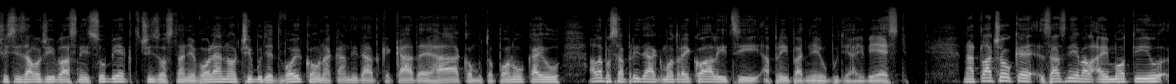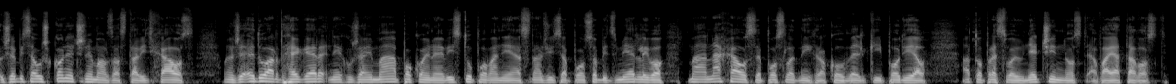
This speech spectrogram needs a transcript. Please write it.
Či si založí vlastný subjekt, či zostane voľano, či bude dvojkou na kandidátke KDH, ako mu to ponúkajú, alebo sa pridá k modrej koalícii a prípadne ju bude aj viesť. Na tlačovke zaznieval aj motív, že by sa už konečne mal zastaviť chaos. Lenže Eduard Heger, nech už aj má pokojné vystupovanie a snaží sa pôsobiť zmierlivo, má na chaose posledných rokov veľký podiel, a to pre svoju nečinnosť a vajatavosť.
